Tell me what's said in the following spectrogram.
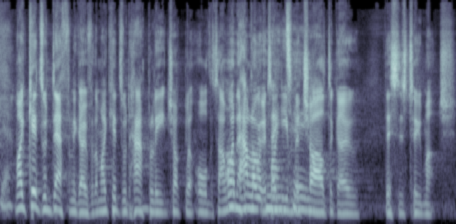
Yeah. My kids would definitely go for them. My kids would happily eat chocolate all the time. I Oh wonder how long God, it would take even a child to go, this is too much.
